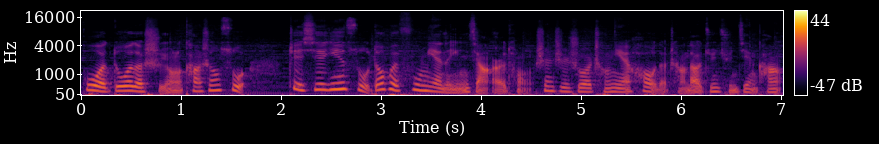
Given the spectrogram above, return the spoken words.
过多的使用了抗生素，这些因素都会负面的影响儿童，甚至说成年后的肠道菌群健康。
